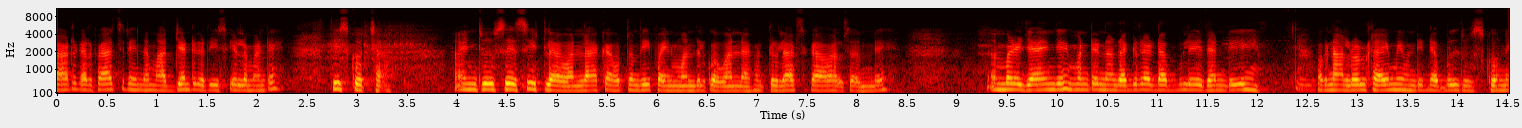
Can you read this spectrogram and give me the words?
డాక్టర్ గారు ఫ్రాక్చర్ అయిందమ్మా అర్జెంటుగా తీసుకెళ్ళమంటే తీసుకొచ్చా. ఆయన చూసేసి ఇట్లా వన్ ల్యాక్ అవుతుంది పైన మందులకు వన్ ల్యాక్ టూ ల్యాక్స్ కావాల్సి ఉంది. మరి జాయిన్ చేయమంటే నా దగ్గర డబ్బు లేదండి. ఒక నాలుగు రోజులు టైం ఇవ్వండి డబ్బులు చూసుకొని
